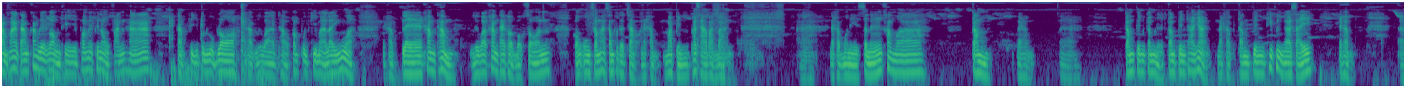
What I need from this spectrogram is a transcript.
ครับมาตามคำเรียกร้องที่พ่อแม่พี่น้องฝันหาครับที่ญี่ปุ่นรูปรอครับ หรือว่าเถ่าคำปุนกีมาไรงัวนะครับ แปลคำถ้ำหรือว่าคำทายถอดบอกสอนขององค์สัมมาสัมพุทธเจ้านะครับ มาเป็นภาษาบาลบานๆอ่านะครับมื่อนี้เสนอคำว่ากรรมนะครับอ่ากรรมเป็นกำเนิดกรรมเป็นทายาทนะครับ กรรมเป็นที่พึ่งอาศัยนะครับอ่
